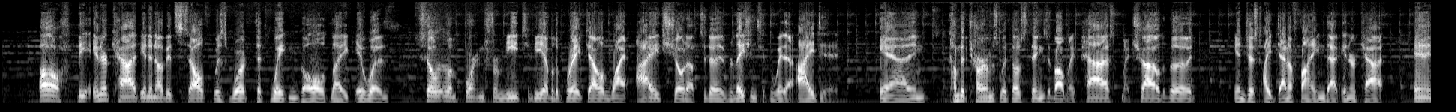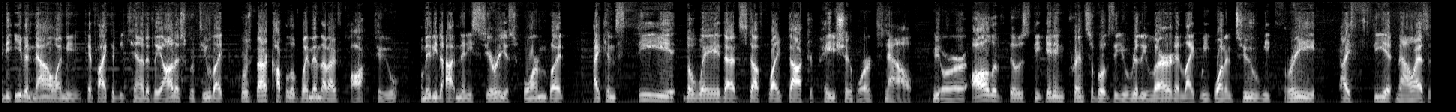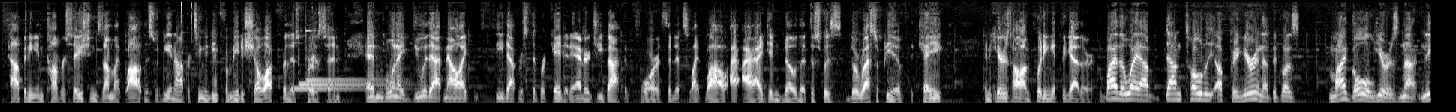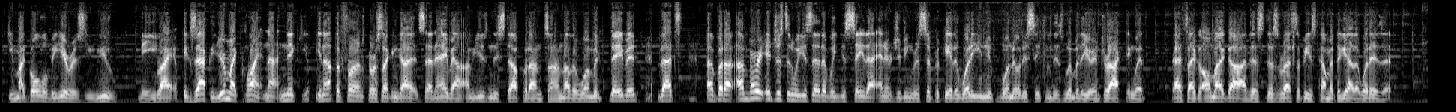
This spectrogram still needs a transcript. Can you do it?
Oh, the inner cat in and of itself was worth its weight in gold. Like it was so important for me to be able to break down why I showed up to the relationship the way that I did and come to terms with those things about my past, my childhood, and just identifying that inner cat. And even now, I mean, if I could be candidly honest with you, like there's been a couple of women that I've talked to, maybe not in any serious form, but I can see the way that stuff like doctor patient works now or all of those beginning principles that you really learn in like week one and two, week three. I see it now as it's happening in conversations. I'm like, wow, this would be an opportunity for me to show up for this person. And when I do that now, I can see that reciprocated energy back and forth. And it's like, wow, I, I didn't know that this was the recipe of the cake. And here's how I'm putting it together. By the way, I'm, I'm totally up for hearing that because my goal here is not Nikki. My goal over here is you me. Right. Exactly. You're my client, not Nick. You're not the first or second guy that said, "Hey, man, I'm using this stuff, but I'm on another woman." David, that's. Uh, but I, am very interested in what you said that when you say that energy being reciprocated. What do you notice from these women that you're interacting with? That's like, oh my God, this this recipe is coming together. What is it?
